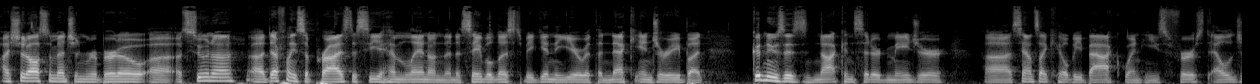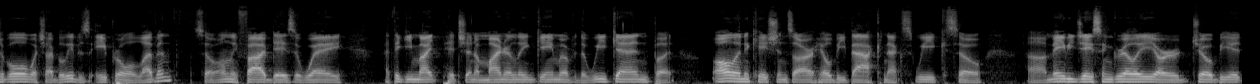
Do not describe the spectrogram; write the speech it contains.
I should also mention Roberto uh, Osuna. Uh, definitely surprised to see him land on the disabled list to begin the year with a neck injury, but good news is not considered major. Uh, sounds like he'll be back when he's first eligible, which I believe is April 11th, so only five days away. I think he might pitch in a minor league game over the weekend, but all indications are he'll be back next week. So uh, maybe Jason Grilli or Joe Bia-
